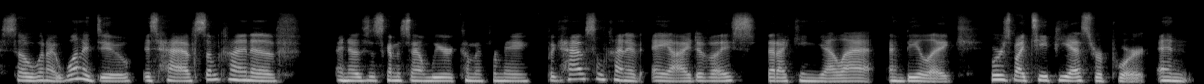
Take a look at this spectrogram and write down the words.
So what I want to do is have some kind of I know this is going to sound weird coming from me, but have some kind of AI device that I can yell at and be like, where's my TPS report? And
